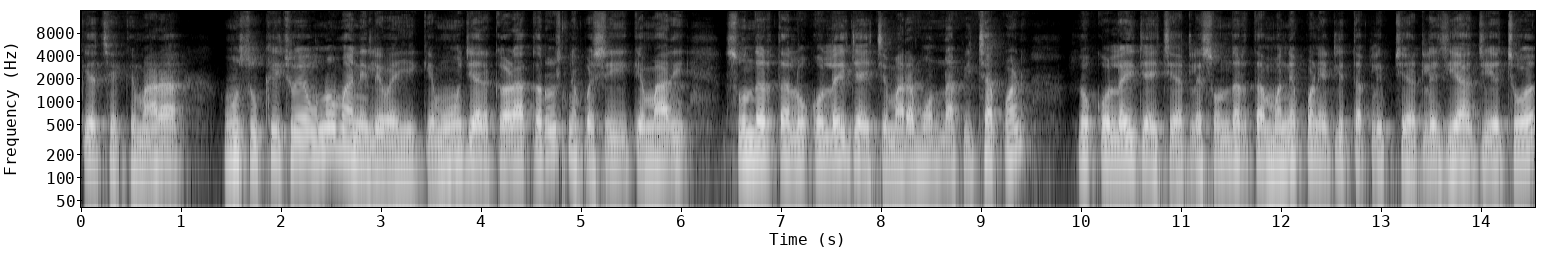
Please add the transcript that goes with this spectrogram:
કહે છે કે મારા, હું સુખી છું એવું ન માની લેવાય એ કે. હું જ્યારે કળા કરું છું ને પછી કે મારી સુંદરતા લોકો લઈ જાય છે. મારા મોરના પીછા પણ લોકો લઈ જાય છે. એટલે સુંદરતા મને પણ એટલી તકલીફ છે. એટલે જ્યાં જે છો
